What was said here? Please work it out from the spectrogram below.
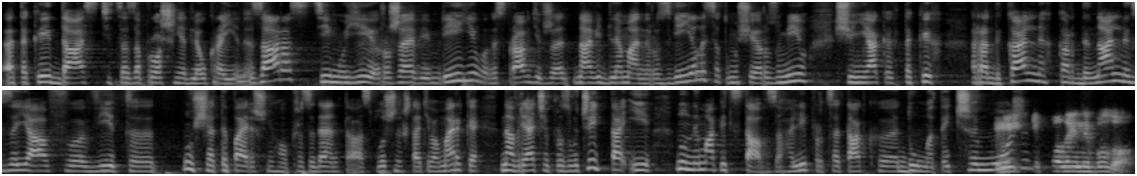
е, таки дасть це запрошення для України. Зараз ці мої рожеві мрії вони справді вже навіть для мене розвіялися, тому що я розумію, що ніяких таких радикальних кардинальних заяв від е, ну ще теперішнього президента Сполучених Штатів Америки навряд чи прозвучить, та і ну нема підстав взагалі про це так е, думати. Чи може ніколи не було.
